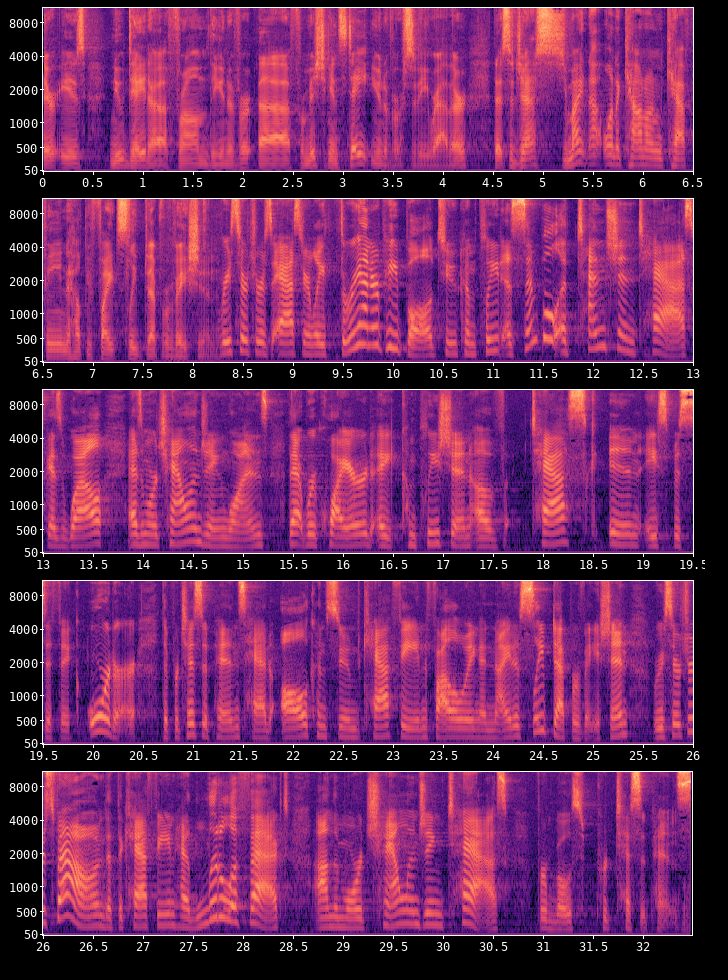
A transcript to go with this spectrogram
There is new data from the uh, from Michigan State University, rather, that suggests you might not want to count on caffeine to help you fight sleep deprivation. Researchers asked nearly 300 people to complete a simple attention task as well as more challenging ones that required a completion of task in a specific order. The participants had all consumed caffeine following a night of sleep deprivation. Researchers found that the caffeine had little effect on the more challenging task for most participants.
